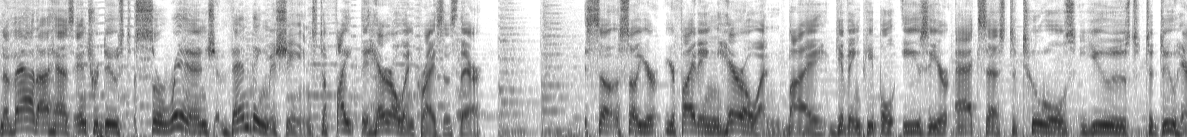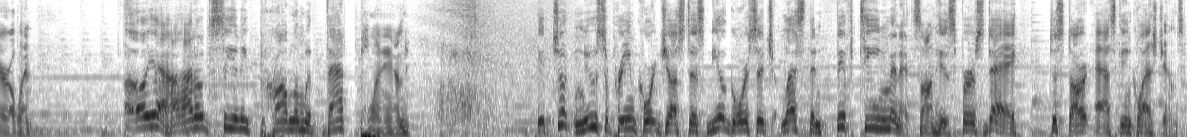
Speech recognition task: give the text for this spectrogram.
Nevada has introduced syringe vending machines to fight the heroin crisis there. So, so you're, you're fighting heroin by giving people easier access to tools used to do heroin. Oh yeah, I don't see any problem with that plan. It took new Supreme Court Justice Neil Gorsuch less than 15 minutes on his first day to start asking questions.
